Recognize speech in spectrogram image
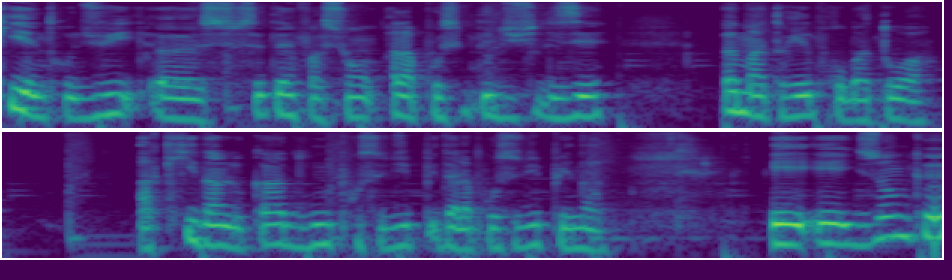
qui introduit euh, cette infraction a la possibilité d'utiliser un matériel probatoire acquis dans le cadre d'une procédure, de la procédure pénale. Et, disons que,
